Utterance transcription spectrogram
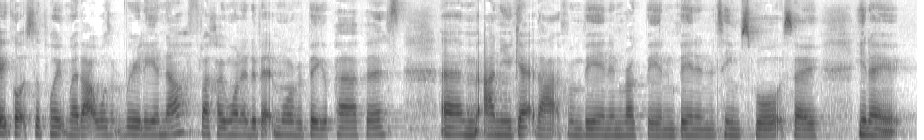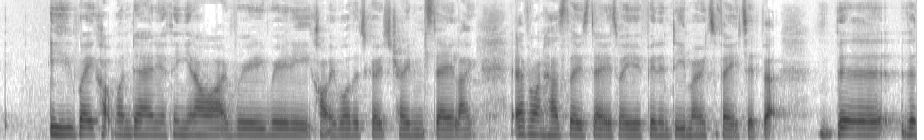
it got to the point where that wasn't really enough. Like I wanted a bit more of a bigger purpose. Um, and you get that from being in rugby and being in a team sport. So you know you wake up one day and you're thinking, oh, I really, really can't be bothered to go to training today. Like everyone has those days where you're feeling demotivated, but the the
